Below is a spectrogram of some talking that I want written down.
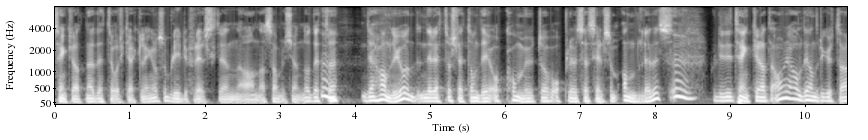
tenker de at nei, dette orker jeg ikke lenger, og så blir de forelsket i en annen av samme kjønn. Og dette, Det handler jo rett og slett om det å komme ut og oppleve seg selv som annerledes. Fordi de tenker at ja, alle de andre gutta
